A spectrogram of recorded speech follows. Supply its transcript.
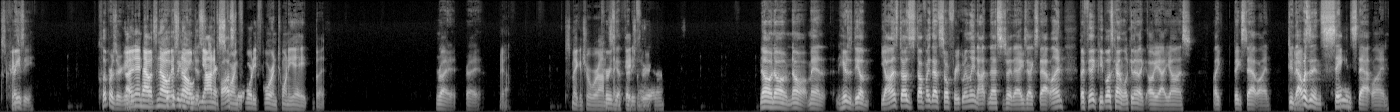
It's crazy. crazy. Clippers are getting. Uh, now it's no, Clippers it's no Giannis scoring 44 and 28, but right, right, yeah. Just making sure we're on. the same got 33 right No, no, no, man. Here's the deal. Giannis does stuff like that so frequently, not necessarily that exact stat line, but I feel like people just kind of looking there like, oh yeah, Giannis, like big stat line. Dude, yeah. that was an insane stat line.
